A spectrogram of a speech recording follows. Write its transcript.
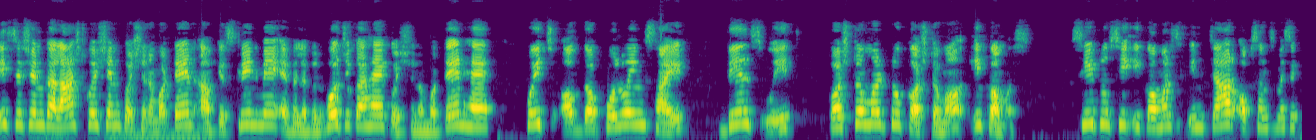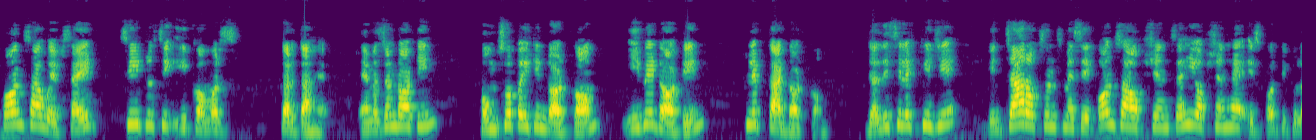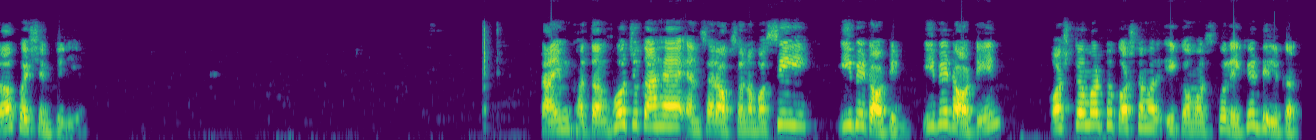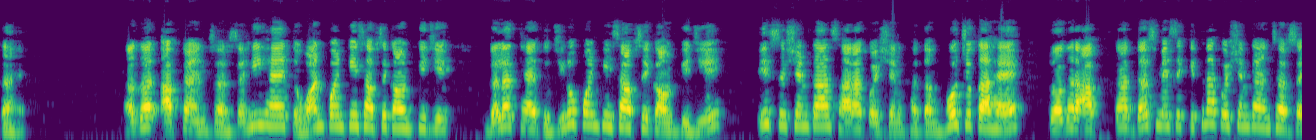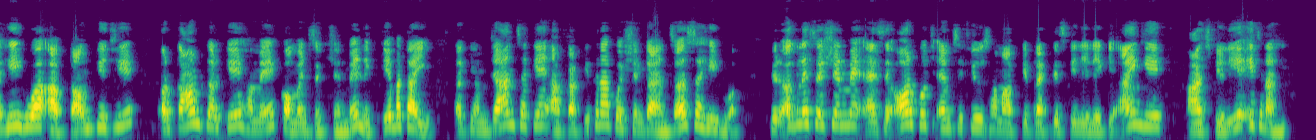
इस सेशन का last question question number ten आपके स्क्रीन में अवेलेबल हो चुका है। क्वेश्चन नंबर टेन है, which of the following site deals with customer to customer e-commerce? C to C e commerce इन चार ऑप्शंस में से कौन सा website C to C e commerce करता है? Amazon.in homesopaitin.com ebay.in flipkart.com जल्दी सिलेक्ट कीजिए। इन चार ऑप्शंस में से कौन सा ऑप्शन सही ऑप्शन है इस पर्टिकुलर क्वेश्चन के लिए। टाइम खत्म हो चुका है answer option number C eBay dot in eBay dot in customer to customer e commerce को लेके डील करता है। अगर आपका आंसर सही है तो वन पॉइंट के हिसाब से काउंट कीजिए। गलत है तो ज़ीरो पॉइंट के हिसाब से काउंट कीजिए। इस सेशन का सारा क्वेश्चन खत्म हो चुका है तो अगर आपका 10 में से कितना क्वेश्चन का आंसर सही हुआ, आप काउंट कीजिए और काउंट करके हमें कमेंट सेक्शन में लिख के बताइए, ताकि हम जान सकें आपका कितना क्वेश्चन का आंसर सही हुआ। फिर अगले सेशन में ऐसे और कुछ एमसीक्यूज हम आपके प्रैक्टिस के लिए लेके आएँगे। आज के लिए इतना ही।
